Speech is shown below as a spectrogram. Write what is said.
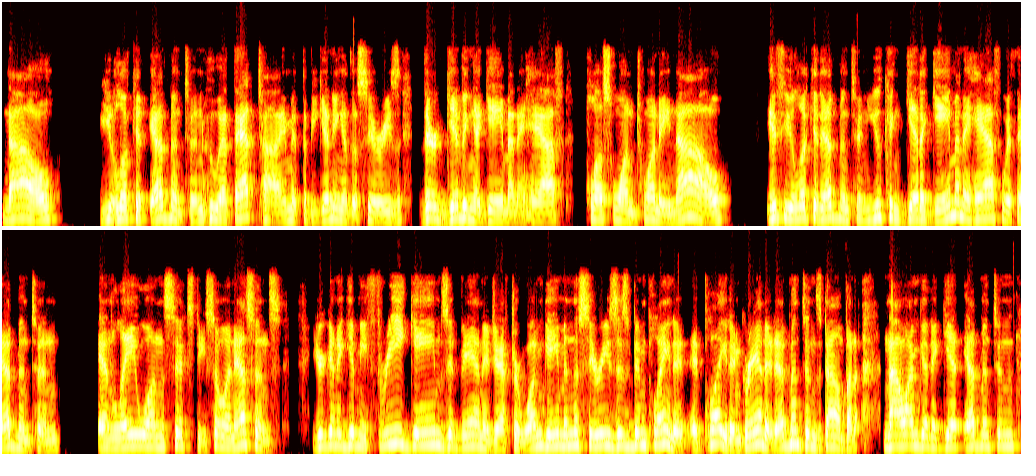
Now you look at Edmonton, who at that time, at the beginning of the series, they're giving a game and a half plus 120. Now, if you look at Edmonton, you can get a game and a half with Edmonton and lay 160. So, in essence, you're going to give me three games advantage after one game in the series has been played. It, it played, and granted, Edmonton's down, but now I'm going to get Edmonton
